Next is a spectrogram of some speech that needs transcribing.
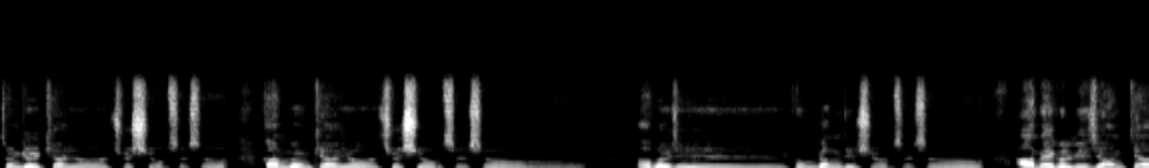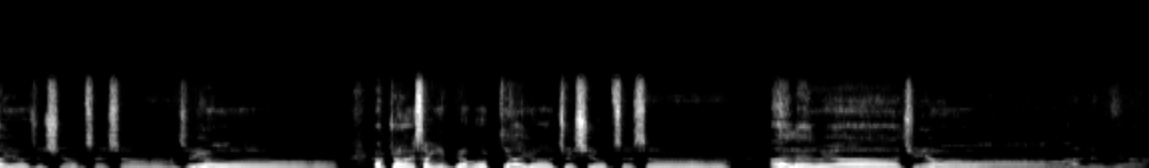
정결케 하여 주시옵소서. 강건케 하여 주시옵소서. 아버지 건강 주시옵소서 암에 걸리지 않게 하여 주시옵소서 주여. 각종 성인병 없게 하여 주시옵소서. 할렐루야 주여. 할렐루야.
